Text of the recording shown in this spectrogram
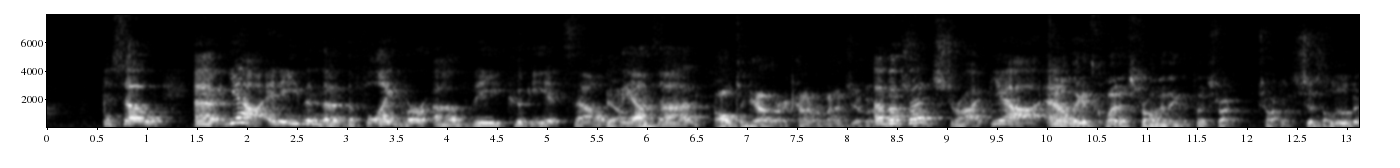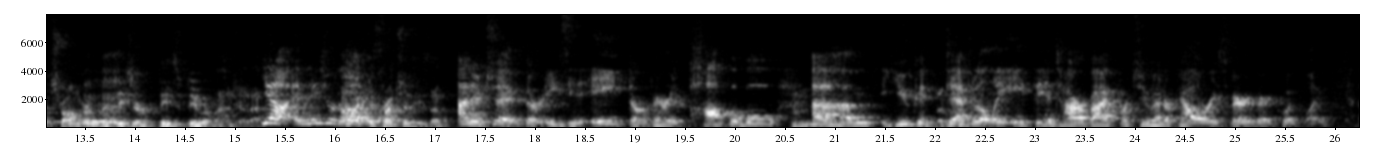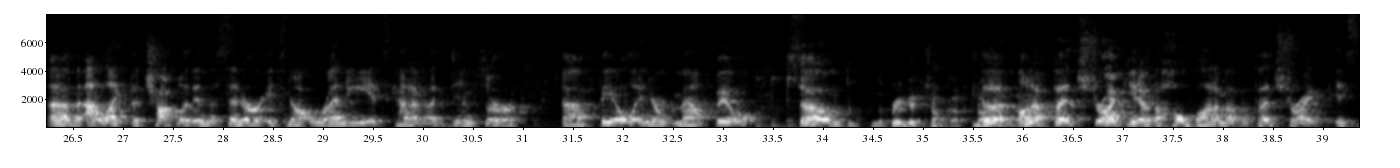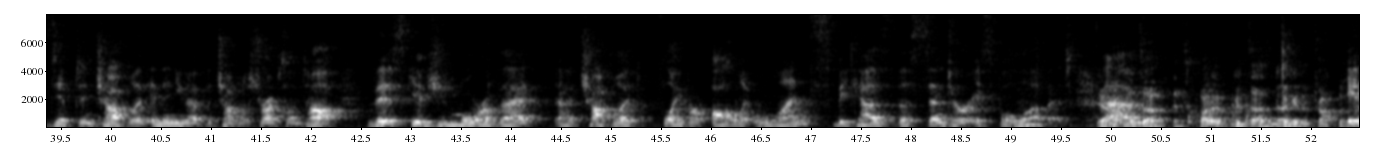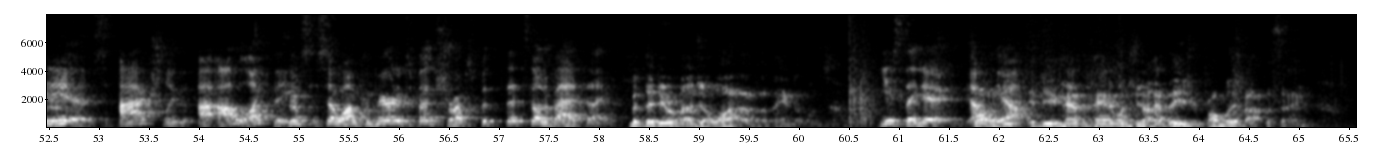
And so, uh, yeah, and even the, the flavor of the cookie itself, Yeah. the outside, All together, it kind of reminds you of a of a fudge fudge stripe. stripe. Yeah. I don't um, think it's quite as strong. I think the fudge stripe chocolate's just a little bit stronger, but these are these do remind you of that. Mm-hmm. Yeah, and these are I like the crunch of these though. I do too. They're easy to eat. They're very poppable. Um, you could definitely eat the entire bag for 200 calories very, very quickly. Um, I like the chocolate in the center. It's not runny. It's kind of a denser uh, feel in your mouth feel. So It's a pretty good chunk of chocolate. the on a fudge stripe, you know, the whole bottom of a fudge stripe is dipped in chocolate, and then you have the chocolate stripes on top. This gives you more of that uh, chocolate flavor all at once because the center is full of it. Yeah, Um, it's a it's quite a good sized nugget of chocolate. it there. is. I actually I, I like these, Yeah. so I'm comparing it to fudge stripes, but that's not a bad thing. But they do remind you a lot of the panda ones. Yes, they do. So oh if yeah. You, if you have the panda ones, you don't have these, you're probably about the same.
